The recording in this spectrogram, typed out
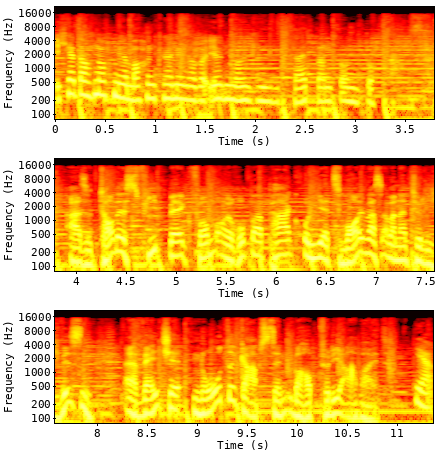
Ich hätte auch noch mehr machen können, aber irgendwann ging die Zeit dann, dann doch aus. Also tolles Feedback vom Europapark. Und jetzt wollen wir es aber natürlich wissen. Äh, welche Note gab es denn überhaupt für die Arbeit? Ja,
